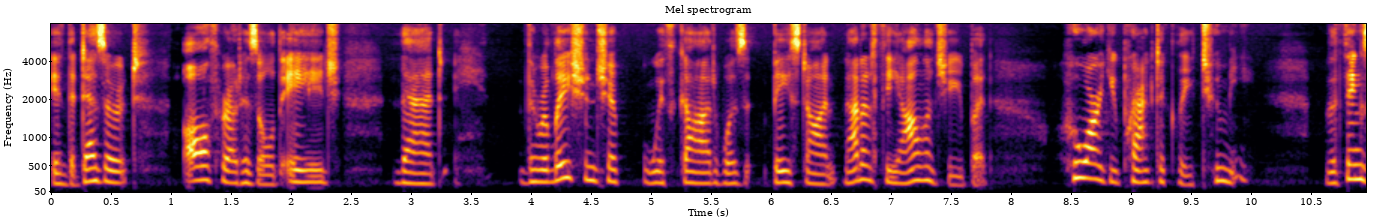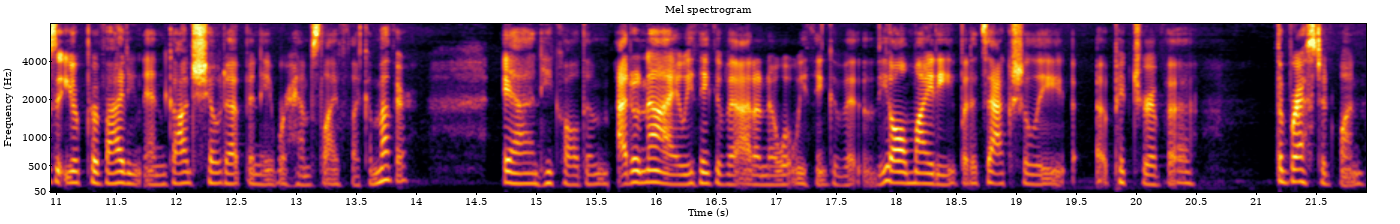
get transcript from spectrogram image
in the desert all throughout his old age. That the relationship with God was based on not a theology, but who are you practically to me? The things that you're providing. And God showed up in Abraham's life like a mother. And he called him Adonai. We think of it, I don't know what we think of it, the Almighty, but it's actually a picture of a, the breasted one.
